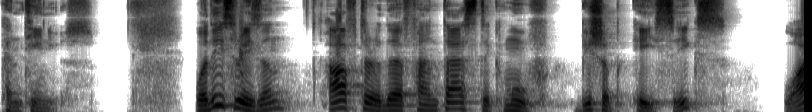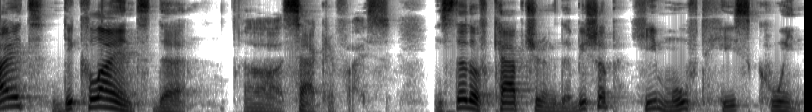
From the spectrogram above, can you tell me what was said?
continues. For this reason, after the fantastic move bishop a6, white declined the uh, sacrifice. Instead of capturing the bishop, he moved his queen.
